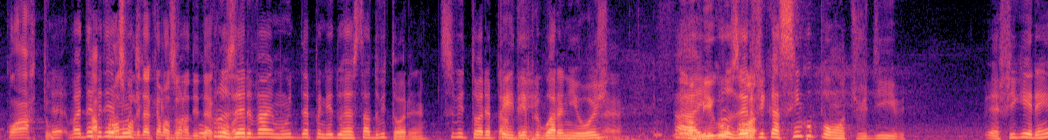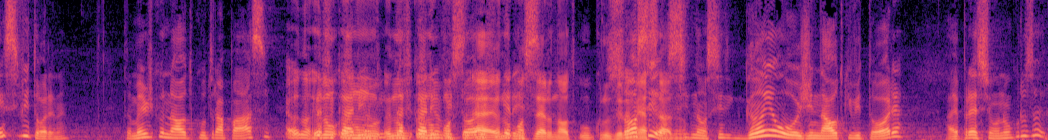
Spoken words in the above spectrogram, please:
quarto. É, vai tá depender próximo muito. daquela zona de o degola, Cruzeiro né? vai muito depender do resultado do Vitória, né? Se o Vitória Também. perder para o Guarani hoje, É. amigo, o Cruzeiro ó- fica a cinco pontos de é, Figueirense e Vitória, né? Então mesmo que o Náutico ultrapasse, Eu não, ainda eu não, eu ficariam, não, eu ainda não, eu ficariam não, consi- Vitória é, eu não considero o, Náutico- o Cruzeiro Só se, ameaçado. se, não. não, se ganham hoje Náutico e Vitória, aí pressionam o Cruzeiro.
